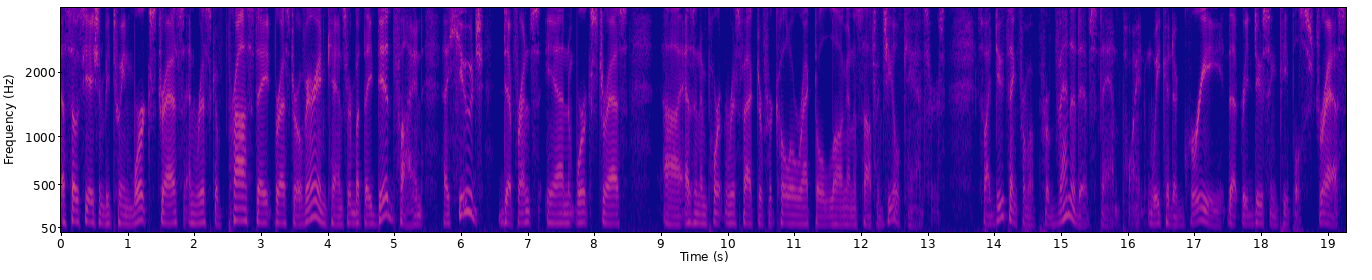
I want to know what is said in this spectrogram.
association between work stress and risk of prostate, breast, or ovarian cancer, but they did find a huge difference in work stress uh, as an important risk factor for colorectal, lung, and esophageal cancers. So I do think, from a preventative standpoint, we could agree that reducing people's stress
